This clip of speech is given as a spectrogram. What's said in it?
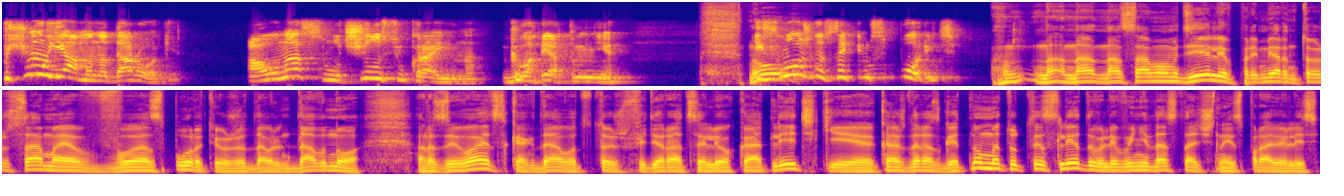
Почему яма на дороге? А у нас случилась Украина, говорят мне. Ну, и сложно с этим спорить. На, на, на самом деле примерно то же самое в спорте уже довольно давно развивается, когда вот той же Федерация легкой атлетики каждый раз говорит, ну мы тут исследовали, вы недостаточно исправились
